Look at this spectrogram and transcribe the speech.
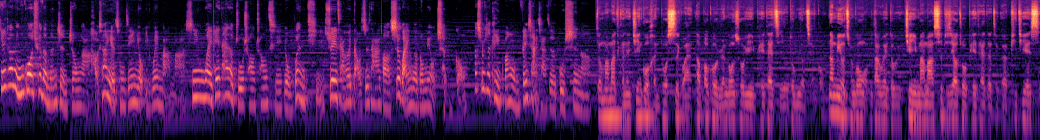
听说您过去的门诊中啊，好像也曾经有一位妈妈，是因为胚胎的着床窗期有问题，所以才会导致她呃试管婴儿都没有成功。那是不是可以帮我们分享一下这个故事呢？这个妈妈可能经过很多试管，那包括人工受孕、胚胎植入都没有成功。那没有成功，我们大概都建议妈妈是不是要做胚胎的这个 PGS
